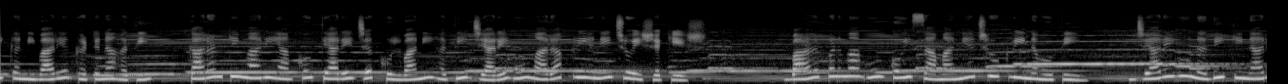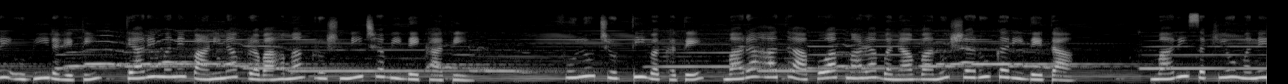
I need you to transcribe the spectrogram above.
એક અનિવાર્ય ઘટના હતી, કારણ કે મારી આંખો ત્યારે જ ખુલવાની હતી જ્યારે હું મારા પ્રિયને જોઈ શકીશ. બાળપણમાં હું કોઈ સામાન્ય છોકરી નહોતી. જ્યારે હું નદી કિનારે ઊભી રહેતી, ત્યારે મને પાણીના પ્રવાહમાં કૃષ્ણની છબી દેખાતી. ફૂલો ચૂંટતી વખતે મારા હાથ આપોઆપ માળા બનાવવાનું શરૂ કરી દેતા. મારી સખીઓ મને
